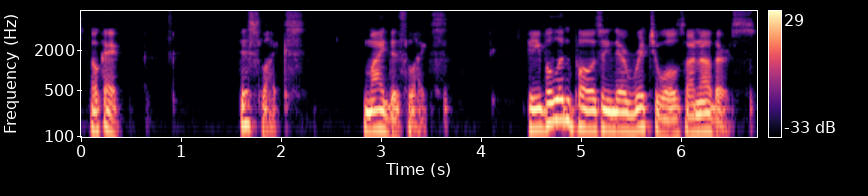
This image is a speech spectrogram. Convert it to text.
okay. Dislikes. My dislikes. People imposing their rituals on others.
